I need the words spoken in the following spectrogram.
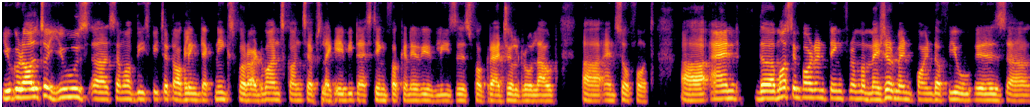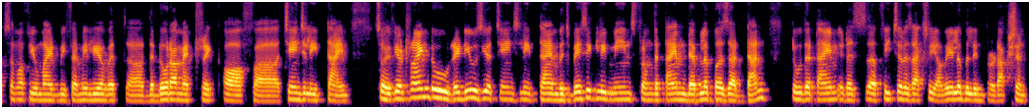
You could also use uh, some of these feature toggling techniques for advanced concepts like A-B testing for canary releases, for gradual rollout, uh, and so forth. Uh, and the most important thing from a measurement point of view is uh, some of you might be familiar with uh, the DORA metric of uh, change lead time. So if you're trying to reduce your change lead time, which basically means from the time developers are done to the time it is a feature is actually available in production.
